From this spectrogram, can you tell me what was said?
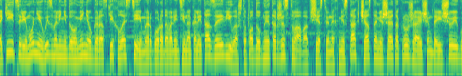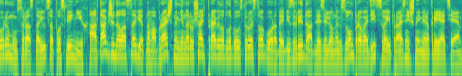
Такие церемонии вызвали недоумение у городских властей. Мэр города Валентина Калита заявила, что подобные торжества в общественных местах часто мешают окружающим, да еще и горы мусора остаются после них. А также дала совет новобрачным не нарушать правила благоустройства города и без вреда для зеленых зон проводить свои праздничные мероприятия.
